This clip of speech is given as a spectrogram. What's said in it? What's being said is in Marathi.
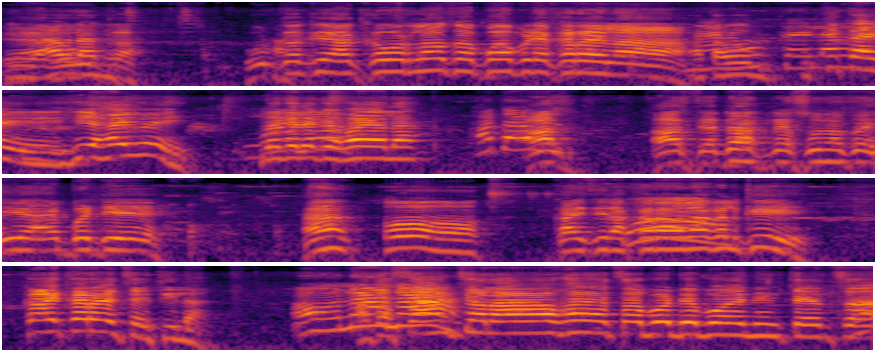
उरका. उरका की कवर लावता पापड्या करायला. आता किती काय ही हाय? वय लगे लगे व्हायला. आज आज त्या डाकण्या सोनाचा हे आहे बर्थडे हा? हो. काय तिला करावं लागेल की? काय करायचंय तिला? अहो ना आता सांच्याला व्हायचा बर्थडे बॉयनिंग त्यांचा.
